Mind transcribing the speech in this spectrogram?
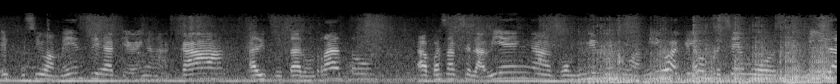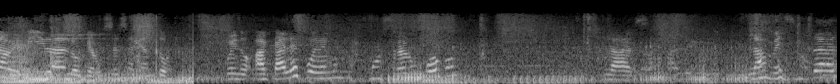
exclusivamente a que vengan acá a disfrutar un rato, a pasársela bien, a convivir con sus amigos. Aquí les ofrecemos comida, bebida, lo que a ustedes se le antoje. Bueno, acá les podemos mostrar un poco las, las mesitas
